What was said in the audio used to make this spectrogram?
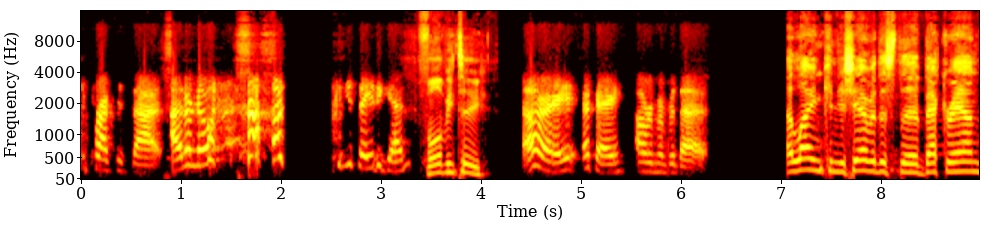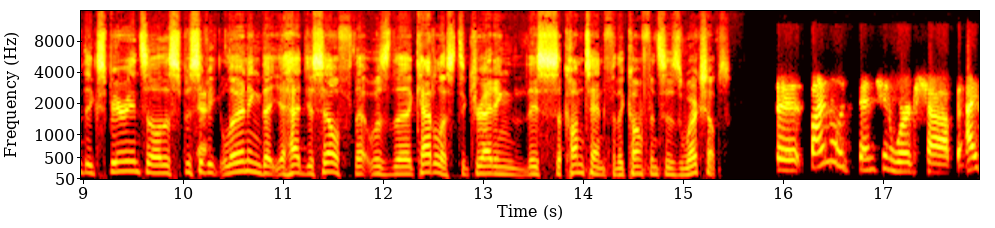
To practice that. I don't know. Can you say it again? 4B2. All right. Okay. I'll remember that. Elaine, can you share with us the background experience or the specific yeah. learning that you had yourself that was the catalyst to creating this content for the conferences workshops? The spinal extension workshop, I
